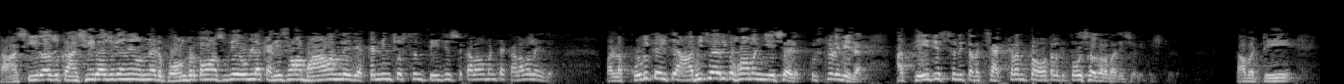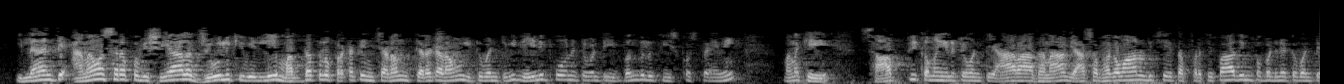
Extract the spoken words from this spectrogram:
కాశీరాజు కాశీరాజుగానే ఉన్నాడు. పౌండ్రక వాసుదేవుళ్ళ కనీసం ఆ భావం లేదు. ఎక్కడి నుంచి వస్తుంది? తేజస్సు కలవమంటే కలవలేదు. వాళ్ళ కొడుకైతే ఆభిచారిక హోమం చేశాడు కృష్ణుడి మీద. ఆ తేజస్సుని తన చక్రంతో అవతలకి తోసోదరపరిచాడు కృష్ణుడు. కాబట్టి ఇలాంటి అనవసరపు విషయాల జోలికి వెళ్ళి మద్దతులు ప్రకటించడం తిరగడం ఇటువంటివి లేనిపోయినటువంటి ఇబ్బందులు తీసుకొస్తాయని మనకి సాత్వికమైనటువంటి ఆరాధన వ్యాస భగవానుడి చేత ప్రతిపాదింపబడినటువంటి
